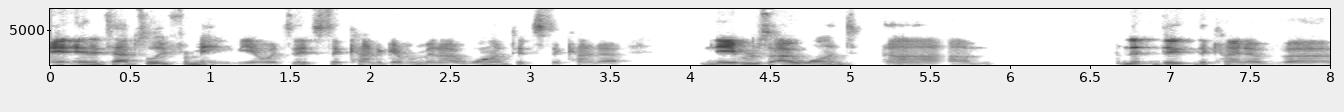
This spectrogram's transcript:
and, and, it's absolutely for me you know it's it's the kind of government i want it's the kind of neighbors i want um the the, the kind of uh,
